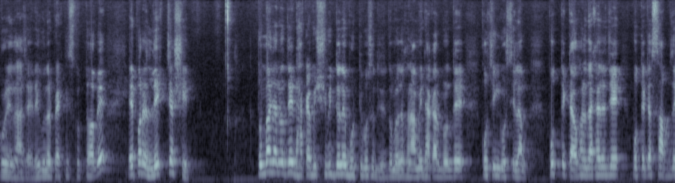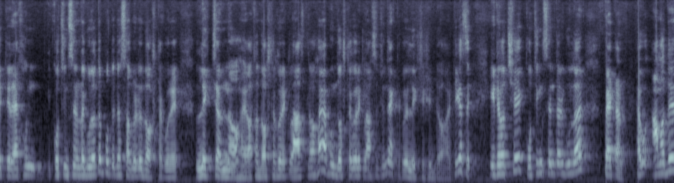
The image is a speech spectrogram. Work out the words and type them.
পড়ে না যায় রেগুলার প্র্যাকটিস করতে হবে। এরপরে লেকচার শিট তোমরা জানো যে ঢাকা বিশ্ববিদ্যালয়ে ভর্তি প্রস্তুতি তোমরা যখন আমি ঢাকার মধ্যে কোচিং করছিলাম, প্রত্যেকটা, ওখানে দেখা যায় যে প্রত্যেকটা সাবজেক্টের এখন কোচিং সেন্টারগুলোতে প্রত্যেকটা সাবজেক্টে দশটা করে লেকচার নেওয়া হয়, অর্থাৎ দশটা করে ক্লাস নেওয়া হয় এবং দশটা করে ক্লাসের জন্য একটা করে লেকচার শিট দেওয়া হয়, ঠিক আছে? এটা হচ্ছে কোচিং সেন্টারগুলোর প্যাটার্ন এবং আমাদের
